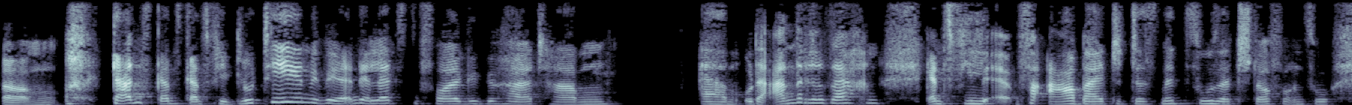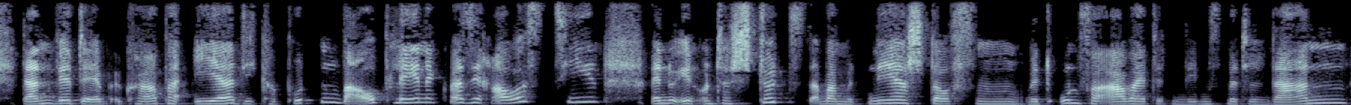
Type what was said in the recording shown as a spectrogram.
ähm, ganz, ganz, ganz viel Gluten, wie wir in der letzten Folge gehört haben ähm, oder andere Sachen, ganz viel äh, verarbeitetes mit Zusatzstoffen und so, dann wird der Körper eher die kaputten Baupläne quasi rausziehen. Wenn du ihn unterstützt, aber mit Nährstoffen, mit unverarbeiteten Lebensmitteln, dann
